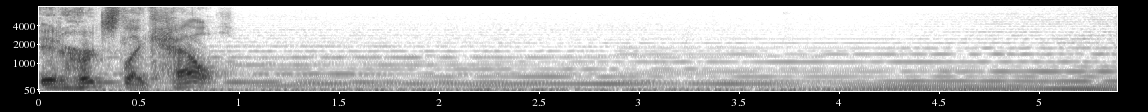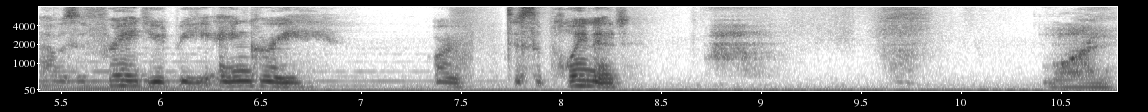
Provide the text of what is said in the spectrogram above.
It hurts like hell. I was afraid you'd be angry or disappointed. Why?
